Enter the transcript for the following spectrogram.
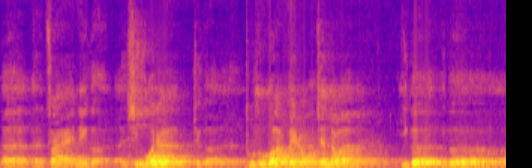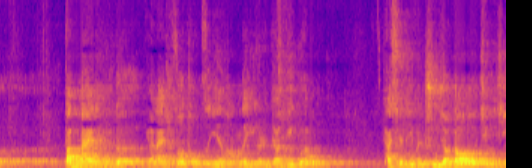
呃呃在那个呃新国展这个图书博览会上，我见到了一个一个丹麦的一个原来是做投资银行的一个人叫尼古拉，他写了一本书叫《道德经济》，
